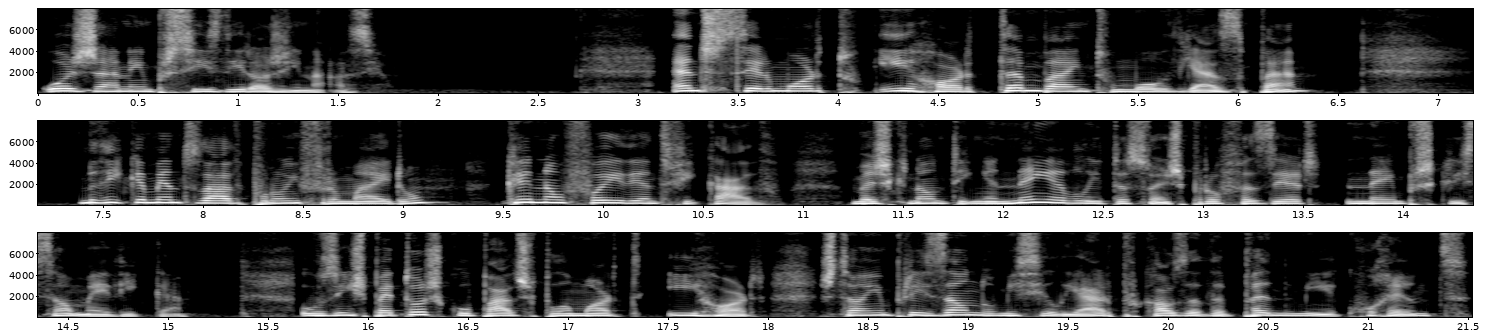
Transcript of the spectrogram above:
hoje já nem preciso ir ao ginásio. Antes de ser morto, Ihor também tomou diazepam, medicamento dado por um enfermeiro que não foi identificado, mas que não tinha nem habilitações para o fazer, nem prescrição médica. Os inspectores culpados pela morte de Ihor estão em prisão domiciliar por causa da pandemia corrente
